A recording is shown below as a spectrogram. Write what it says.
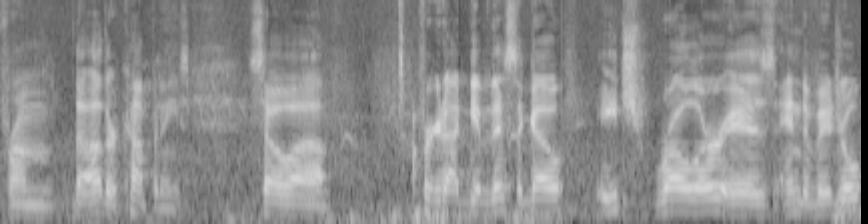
from the other companies. So uh, I figured I'd give this a go. Each roller is individual,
